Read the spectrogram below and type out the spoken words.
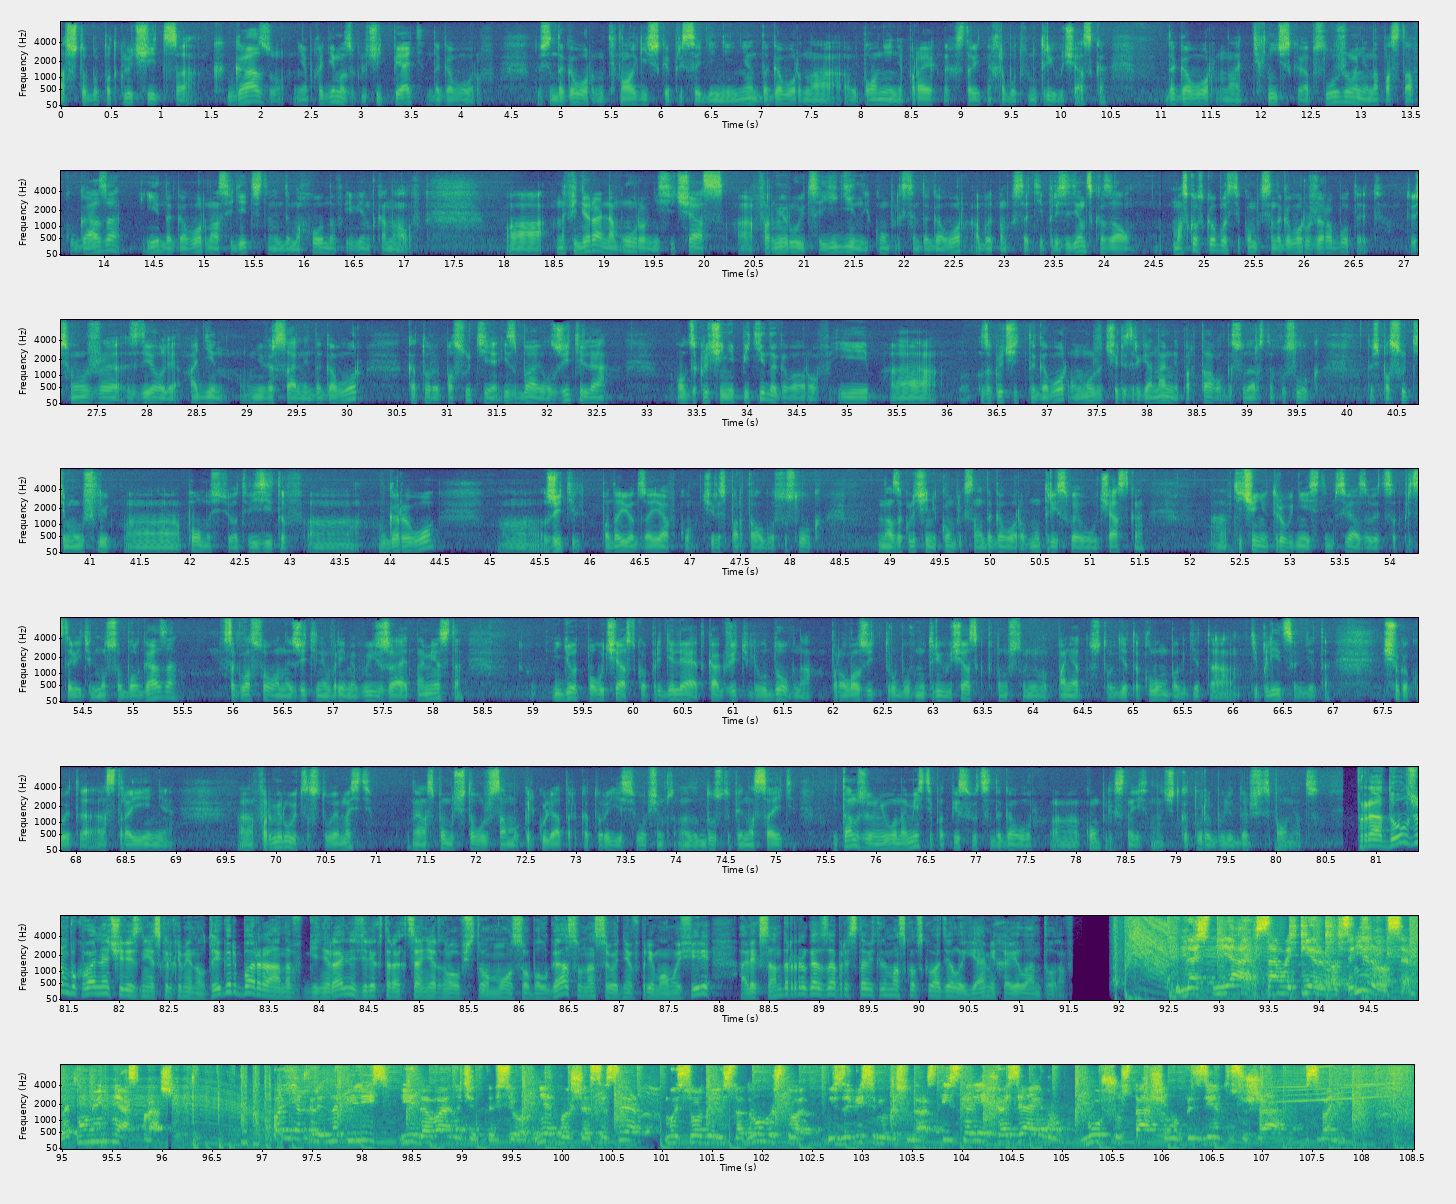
чтобы подключиться к газу, необходимо заключить 5 договоров. То есть договор на технологическое присоединение, договор на выполнение проектных строительных работ внутри участка, договор на техническое обслуживание, на поставку газа и договор на освидетельствование дымоходов и вент-каналов. А, на федеральном уровне сейчас а, формируется единый комплексный договор. Об этом, кстати, президент сказал. В Московской области комплексный договор уже работает. То есть мы уже сделали один универсальный договор, который, по сути, избавил жителя от заключения пяти договоров. И э, заключить договор он может через региональный портал государственных услуг. То есть, по сути, мы ушли э, полностью от визитов э, в ГРО, а, житель подает заявку через портал госуслуг на заключение комплексного договора внутри своего участка. А, в течение трех дней с ним связывается представитель Мособлгаза, в согласованное с жителем время выезжает на место, идет по участку, определяет, как жителю удобно проложить трубу внутри участка, потому что у него понятно, что где-то клумба, где-то теплица, где-то еще какое-то строение. А, формируется стоимость Э, с помощью того же самого калькулятора, который есть в общем доступе на сайте. И там же у него на месте подписывается договор комплексный, значит, который будет дальше исполняться. Продолжим буквально через несколько минут. Игорь Баранов, генеральный директор акционерного общества «Мособлгаз», у нас сегодня в прямом эфире. Александр Рогоза, представитель московского отдела, я Михаил Антонов. Значит, я самый первый вакцинировался, поэтому меня спрашивают. Поехали, напились и давай, значит, все. Нет больше СССР, мы создали Содружество независимых государств. И скорее хозяину Бушу, старшему президенту США, звонить.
